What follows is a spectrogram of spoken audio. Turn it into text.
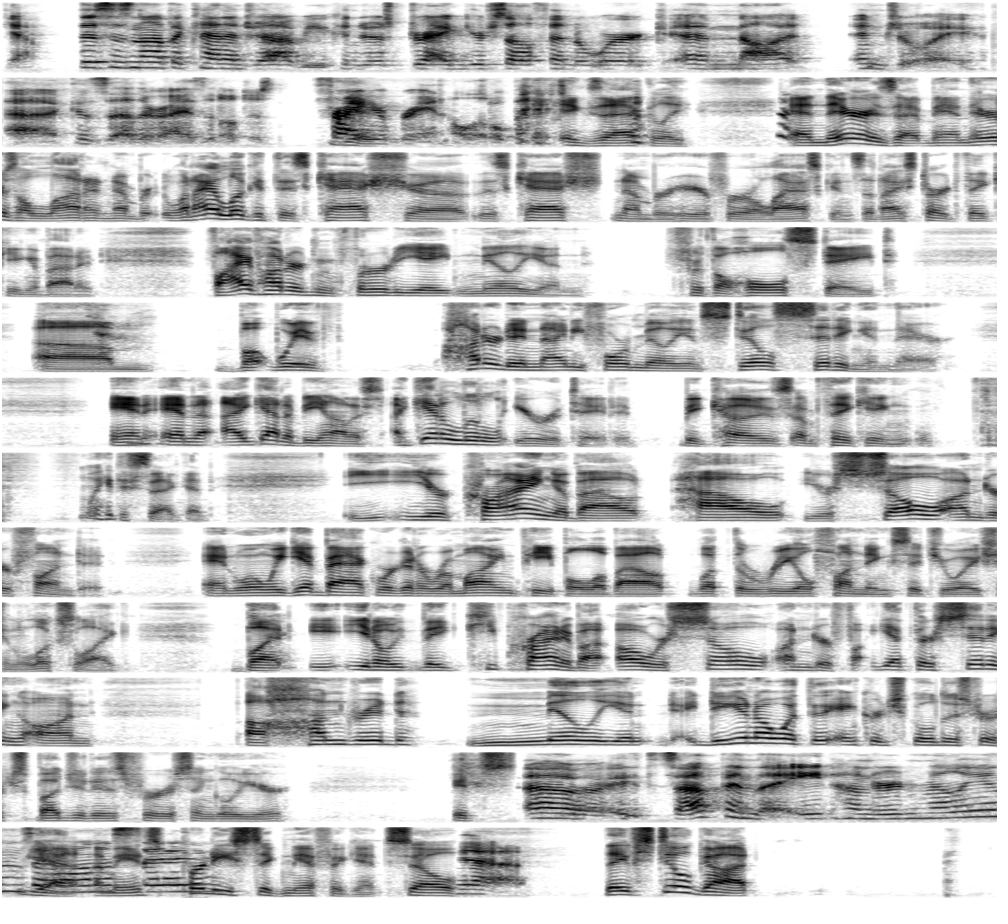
Yeah, this is not the kind of job you can just drag yourself into work and not enjoy because uh, otherwise it'll just fry yeah. your brain a little bit. exactly. And there is that man. There's a lot of number. When I look at this cash, uh, this cash number here for Alaskans, and I start thinking about it, 538 million for the whole state, um, but with 194 million still sitting in there. And mm-hmm. and I got to be honest, I get a little irritated because I'm thinking, wait a second. You're crying about how you're so underfunded. And when we get back, we're going to remind people about what the real funding situation looks like. But, you know, they keep crying about, oh, we're so underfunded. Yet they're sitting on a hundred million. Do you know what the Anchorage School District's budget is for a single year? It's oh, it's up in the 800 millions. yeah, I, I mean say. it's pretty significant. So Yeah. they've still got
